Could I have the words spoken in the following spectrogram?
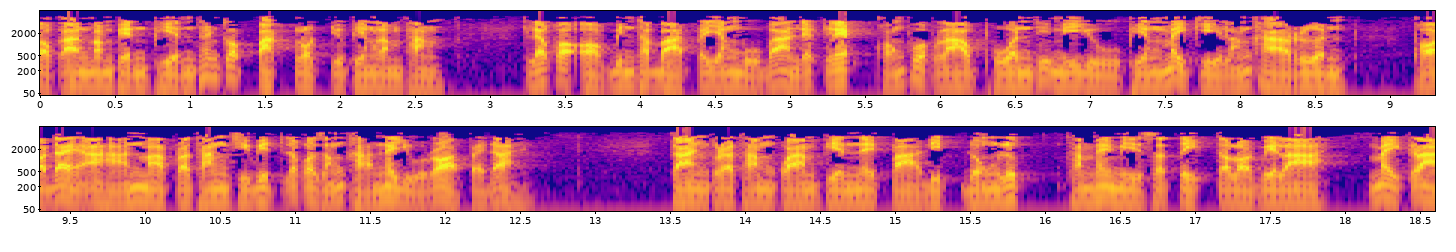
ต่อการบำเพ็ญเพียรท่านก็ปักหลดอยู่เพียงลำพัง แล้วก็ออกบินทบาทไปยังหมู่บ้านเล็ก ๆ ของพวกลาวพวนที่มีอยู่เพียงไม่กี่หลังคาเรือน พอได้อาหารมาประทังชีวิตแล้วก็สังขารให้อยู่รอดไปได้ การกระทำความเพียรในป่าดิบดงลึกทำให้มีสติตลอดเวลาไม่กล้า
